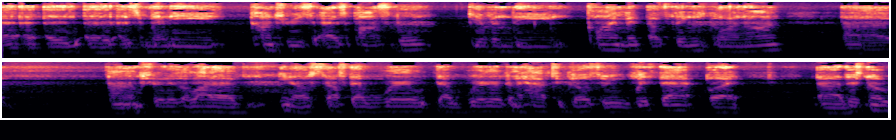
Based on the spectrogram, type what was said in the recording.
as, as many countries as possible, given the climate of things going on. Uh, I'm sure there's a lot of you know stuff that we're that we're going to have to go through with that, but uh, there's no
